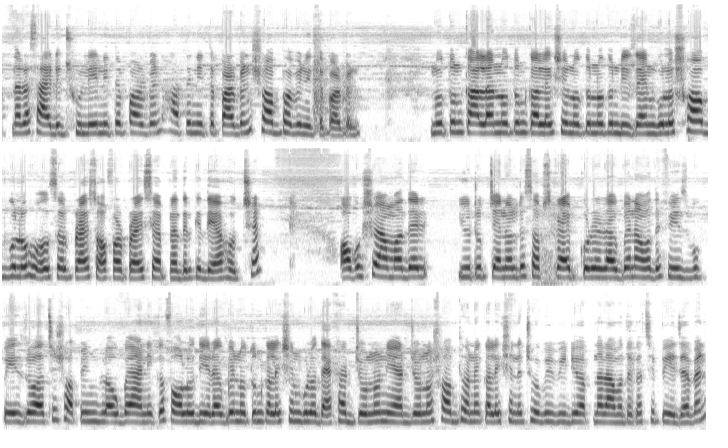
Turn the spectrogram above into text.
আপনারা সাইডে ঝুলিয়ে নিতে পারবেন, হাতে নিতে পারবেন, সবভাবে নিতে পারবেন। নতুন কালার নতুন কালেকশন নতুন নতুন ডিজাইনগুলো সবগুলো হোলসেল প্রাইস অফার প্রাইসে আপনাদেরকে দেওয়া হচ্ছে। অবশ্যই আমাদের ইউটিউব চ্যানেলটা সাবস্ক্রাইব করে রাখবেন। আমাদের ফেসবুক পেজও আছে shopping blog by Anika follow দিয়ে রাখবেন। নতুন কালেকশনগুলো দেখার জন্য নেওয়ার জন্য সব ধরনের কালেকশনের ছবি ভিডিও আপনারা আমাদের কাছে পেয়ে যাবেন।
